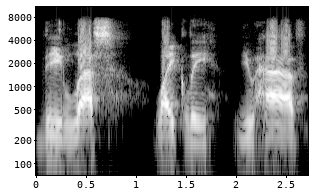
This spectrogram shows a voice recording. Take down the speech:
the less likely you have.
